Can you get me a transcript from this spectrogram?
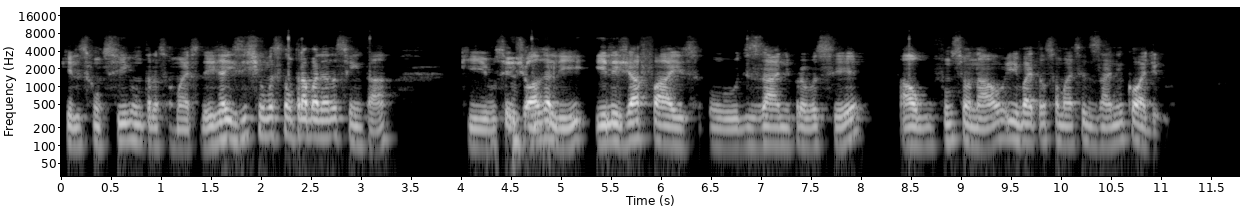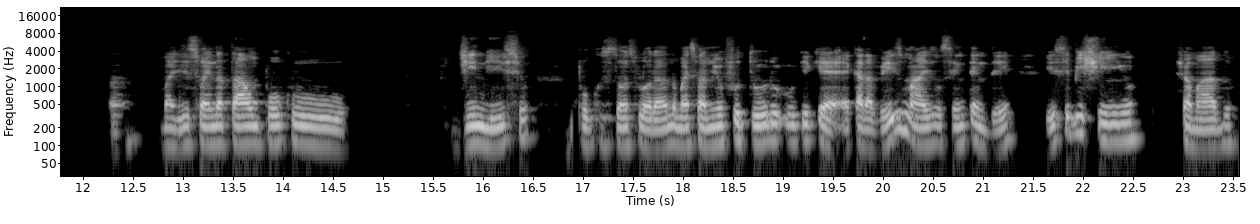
que eles consigam transformar isso daí. Já existe umas que estão trabalhando assim, tá? Que você uhum. joga ali, ele já faz o design para você, algo funcional, e vai transformar esse design em código. Tá? Mas isso ainda está um pouco de início, poucos estão explorando, mas para mim o futuro, o que, que é? É cada vez mais você entender esse bichinho chamado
